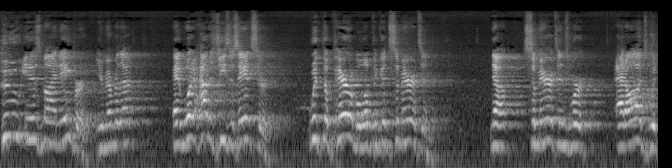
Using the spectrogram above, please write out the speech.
Who is my neighbor? You remember that? And what, how does Jesus answer? With the parable of the Good Samaritan. Now, Samaritans were at odds with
